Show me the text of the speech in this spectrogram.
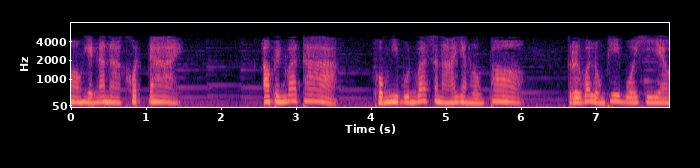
มองเห็นอนาคตได้ เอาเป็นว่าถ้า ผมมีบุญวาสนาอย่างหลวงพ่อ หรือว่าหลวงพี่บัวเฮียว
